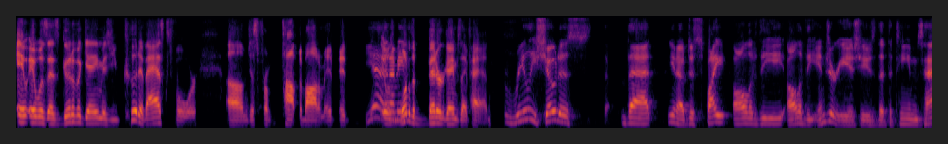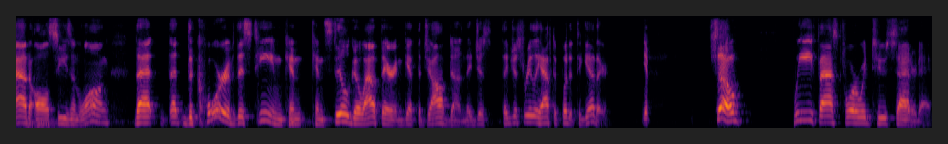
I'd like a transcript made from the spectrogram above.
it, it was as good of a game as you could have asked for, um, just from top to bottom. It, it Yeah, it was I mean, one of the better games they've had. really showed us that you know, despite all of the all of the injury issues that the teams had all season long, that that the core of this team can can still go out there and get the job done. They just they just really have to put it together. Yep. So we fast forward to Saturday.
